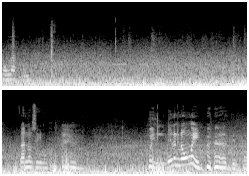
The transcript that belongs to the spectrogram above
Kung nga kung. Kano sige mo. Uy, hindi nagnaungoy. diba?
